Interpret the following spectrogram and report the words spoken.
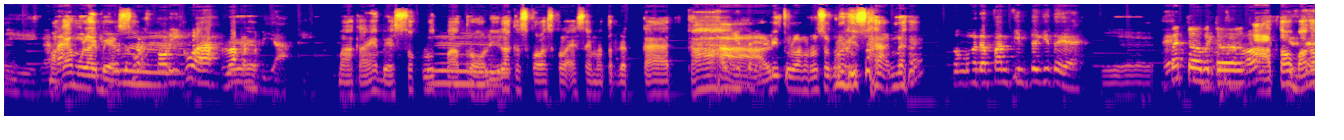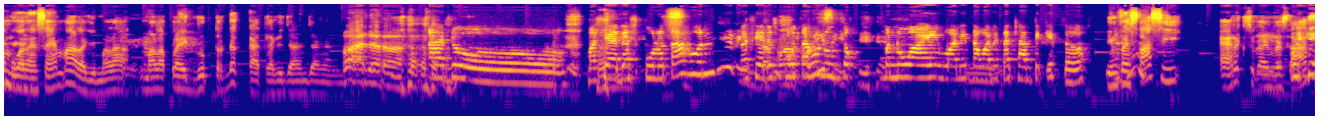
Iya. Karena Makanya mulai itu besok. story gua, lu akan Iya. Makanya besok lu Hmm. patroli lah ke sekolah-sekolah SMA terdekat. Oh, gitu ya? Kali tulang rusuk lu di sana. Tunggu depan pintu gitu ya. Iya. Eh, Betul, betul. oh, Atau gitu. bahkan bukan SMA lagi, malah malah playgroup terdekat lagi jangan-jangan. Waduh. Aduh, masih ada 10 tahun, masih ada 10 tahun untuk menuai wanita-wanita cantik itu. Investasi. Erik suka Iya. investasi.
